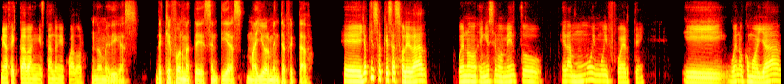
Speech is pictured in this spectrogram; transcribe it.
me afectaban estando en Ecuador. No me digas. ¿De qué forma te sentías mayormente afectado? Eh, yo pienso que esa soledad, bueno, en ese momento era muy, muy fuerte. Y bueno, como ya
